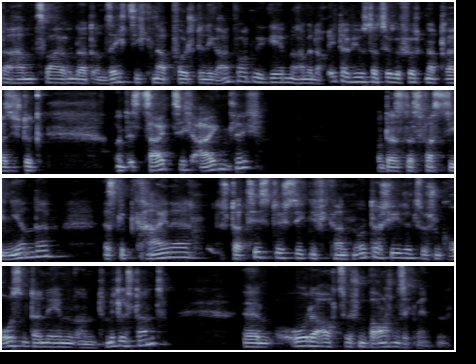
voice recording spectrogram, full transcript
Da haben 260 knapp vollständige Antworten gegeben. Dann haben wir noch Interviews dazu geführt, knapp 30 Stück. Und es zeigt sich eigentlich, und das ist das Faszinierende, es gibt keine statistisch signifikanten Unterschiede zwischen Großunternehmen und Mittelstand ähm, oder auch zwischen Branchensegmenten.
